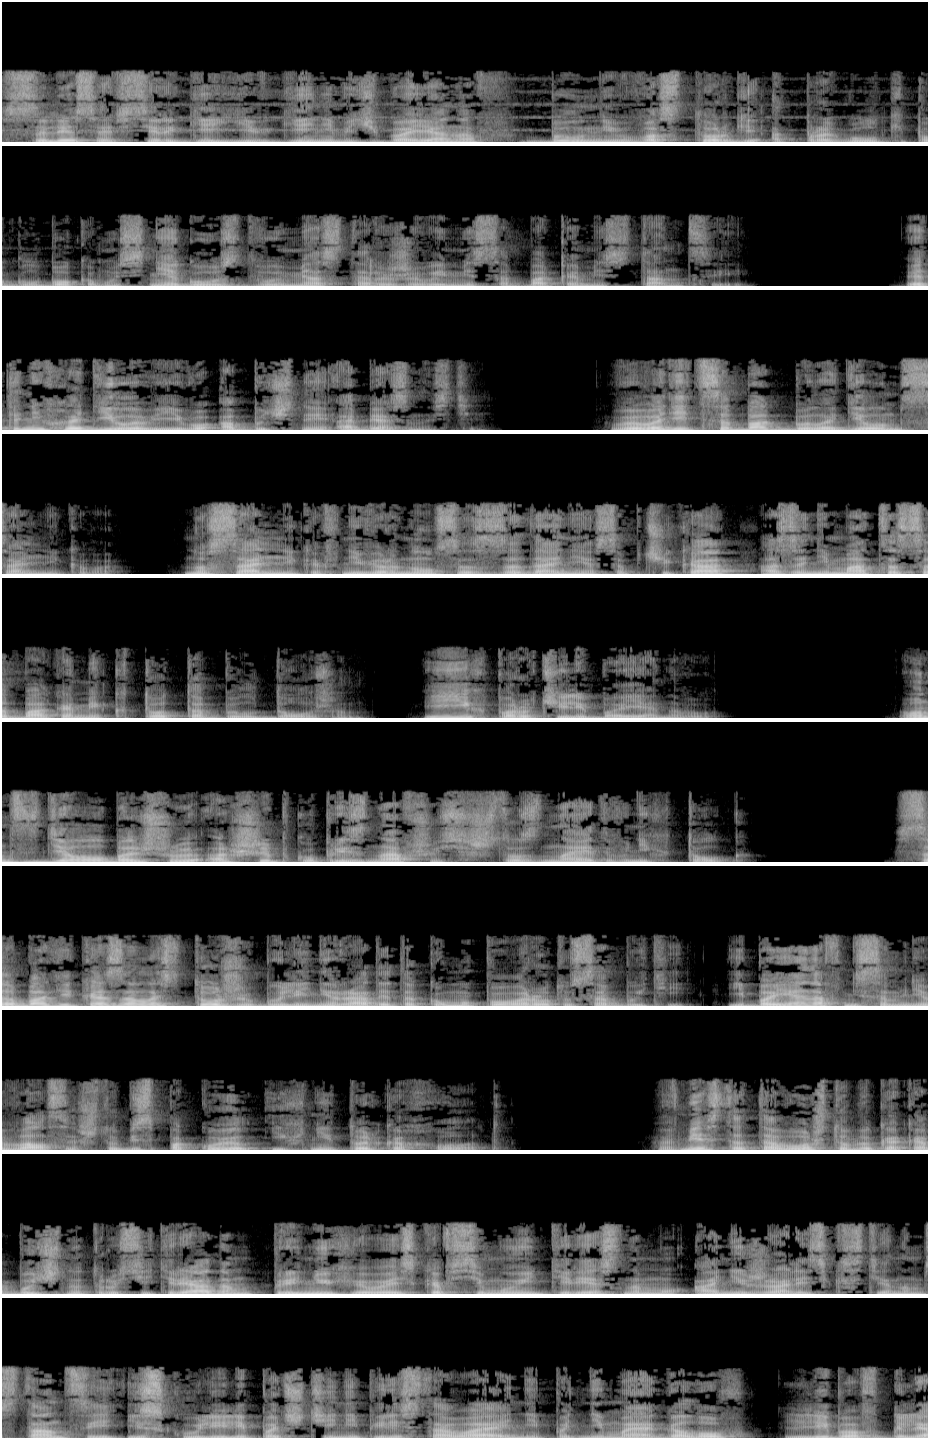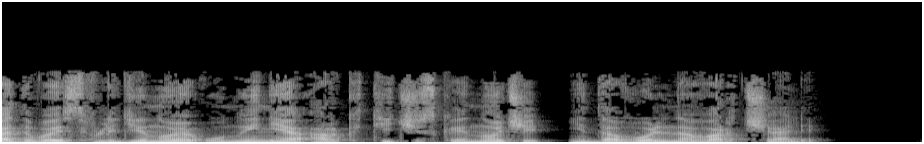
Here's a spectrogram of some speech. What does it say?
Слесарь Сергей Евгеньевич Баянов был не в восторге от прогулки по глубокому снегу с двумя сторожевыми собаками станции. Это не входило в его обычные обязанности. Выводить собак было делом Сальникова, но Сальников не вернулся с задания Собчака, а заниматься собаками кто-то был должен. И их поручили Баянову. Он сделал большую ошибку, признавшись, что знает в них толк. Собаки, казалось, тоже были не рады такому повороту событий, и Баянов не сомневался, что беспокоил их не только холод. Вместо того, чтобы, как обычно, трусить рядом, принюхиваясь ко всему интересному, они жались к стенам станции и скулили почти не переставая, не поднимая голов, либо, вглядываясь в ледяное уныние арктической ночи, недовольно ворчали.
